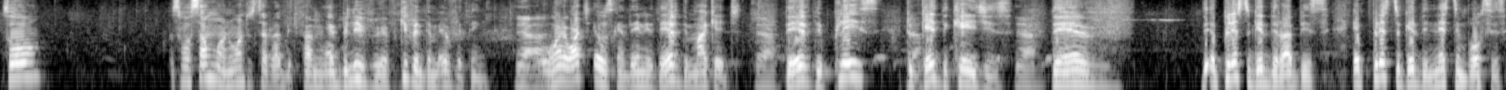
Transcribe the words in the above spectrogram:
So so for someone who want to start rabbit farming, I believe we have given them everything. Yeah. What, what else can they need? They have the market. Yeah. They have the place to Yeah. get the cages. Yeah. They have a place to get the rabbits, a place to get the nesting boxes.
